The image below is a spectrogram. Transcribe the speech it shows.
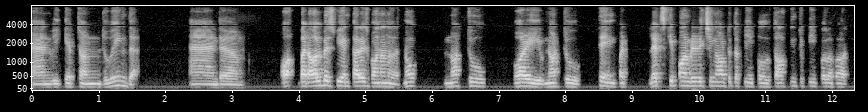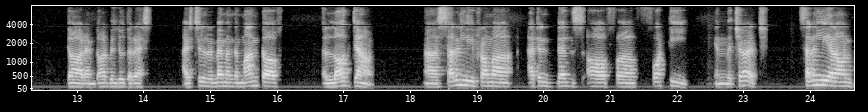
and we kept on doing that. And um, but always we encourage one another. No, not to worry, not to think, but let's keep on reaching out to the people, talking to people about God, and God will do the rest. I still remember in the month of a lockdown, uh, suddenly from a attendance of uh, 40 in the church, suddenly around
